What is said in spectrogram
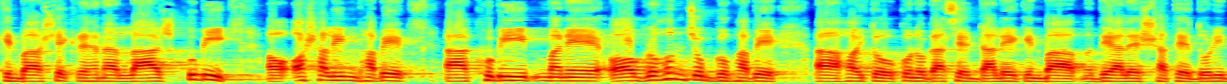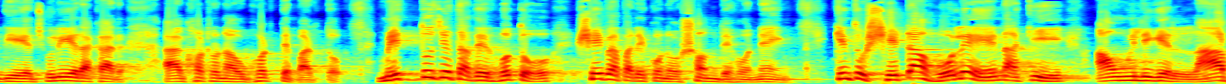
কিংবা শেখ রেহানার লাশ খুবই অশালীনভাবে খুবই মানে অগ্রহণযোগ্যভাবে হয়তো কোনো গাছের ডালে কিংবা দেয়ালের সাথে দড়ি দিয়ে ঝুলিয়ে রাখার ঘটনাও ঘটতে পারত। মৃত্যু যে তাদের হতো সেই ব্যাপারে কোনো সন্দেহ নেই। কিন্তু সেটা হলে নাকি আওয়ামী লীগের লাভ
